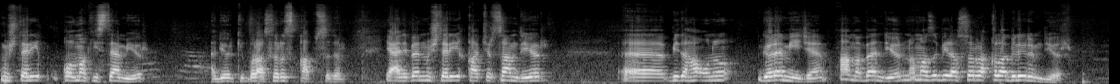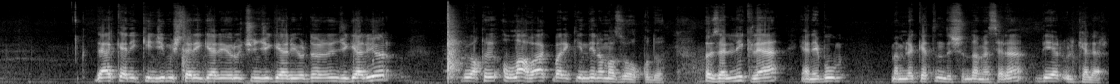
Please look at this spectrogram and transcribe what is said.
müşteri olmak istemiyor. E diyor ki burası rızk kapısıdır. Yani ben müşteriyi kaçırsam diyor e, bir daha onu göremeyeceğim. Ama ben diyor namazı biraz sonra kılabilirim diyor. Derken ikinci müşteri geliyor, üçüncü geliyor, dördüncü geliyor. Bir bakıyor Allahu Ekber ikindi namazı okudu. Özellikle yani bu memleketin dışında mesela diğer ülkeler.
